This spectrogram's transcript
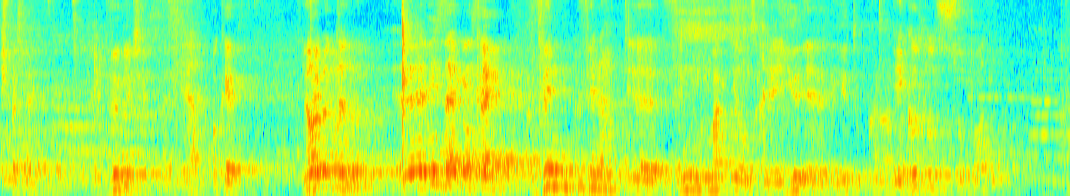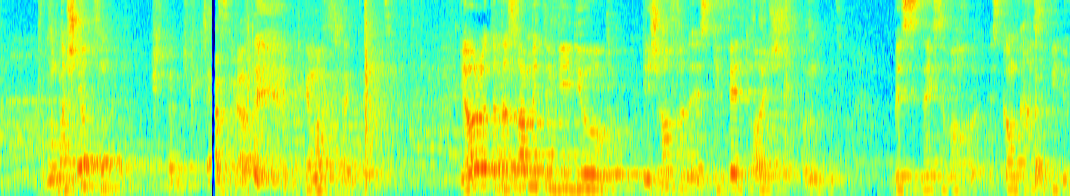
Ich weiß nicht. Wirklich. Ja. Okay. Jo Leute, äh, ich sag, ich sag. Okay. Wenn, wenn habt ihr, wenn mag ihr unsere äh, YouTube-Kanal? Ihr könnt uns supporten. Unterstützen. Ihr macht es weg. Ja Leute, das war mit dem Video. Ich hoffe, es gefällt euch und bis nächste Woche. Es kommen krasse Videos.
